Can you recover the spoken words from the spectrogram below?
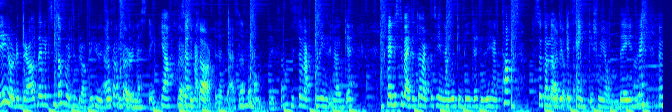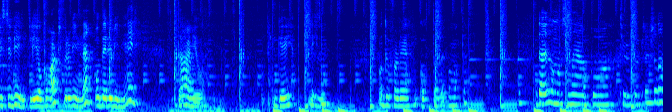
det gjør det bra. Det er liksom, da får du det bra på huet ja, ditt. da føler du mestring. Ja, Føler at du vært, klarte dette her. Så derfor vant du, ikke sant. hvis du har vært på vinnerlaget Eller hvis du vet at du har vært på et vinnerlag og ikke bidratt i det hele tatt, så kan det er hende du ikke tenker så mye om det, egentlig. Men hvis du virkelig jobber hardt for å vinne, og dere vinner, da er det jo gøy, liksom. Og du får det godt av det, på en måte. Det er jo sånn også når jeg er på turnkonkurranse, da.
